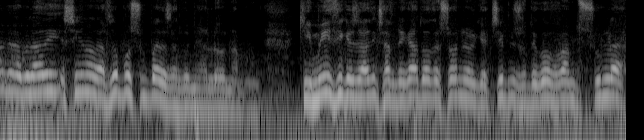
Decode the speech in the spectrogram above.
Ωραία, Δηλαδή, συγγνώμη, αυτό πώς σου πέρασε από το μυαλό να πούμε. Κοιμήθηκες δηλαδή ξαφνικά το έδε όνειρο και ξύπνησες ότι εγώ φοβάμαι τη σούλα;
